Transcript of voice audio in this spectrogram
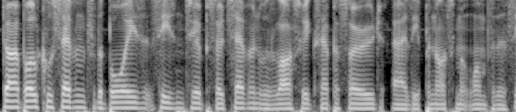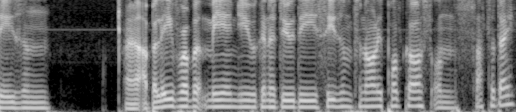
Diabolical 7 for the boys Season 2, Episode 7 was last week's episode, uh, the penultimate one for the season. Uh, I believe, Robert, me and you are going to do the season finale podcast on Saturday.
